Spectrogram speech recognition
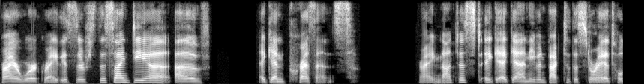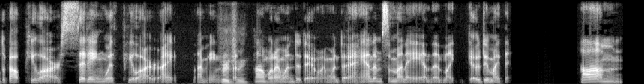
prior work, right, is there's this idea of again presence, right? Not just again, even back to the story I told about Pilar, sitting with Pilar, right? I mean, that's not what I wanted to do. I wanted to hand him some money and then like go do my thing. Um,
